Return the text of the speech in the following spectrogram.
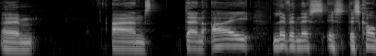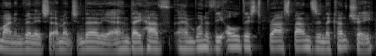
Um, and then I live in this is this coal mining village that I mentioned earlier, and they have um, one of the oldest brass bands in the country.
